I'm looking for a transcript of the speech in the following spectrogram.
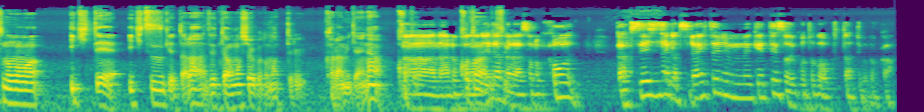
そのまま生きて生き続けたら絶対面白いこと待ってるからみたいなこと。ああなるほど。ねだからそのこう学生時代が辛い人に向けてそういう言葉を送ったってことか。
